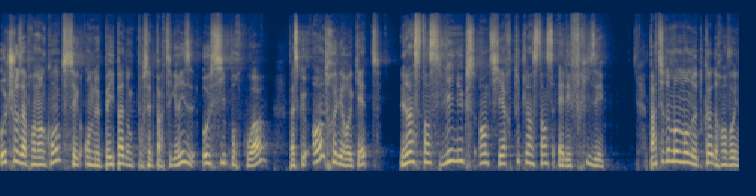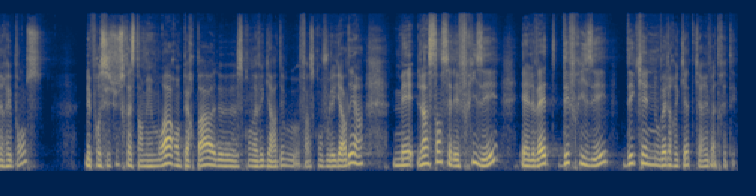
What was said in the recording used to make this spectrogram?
Autre chose à prendre en compte, c'est qu'on ne paye pas pour cette partie grise. Aussi pourquoi? Parce que entre les requêtes, l'instance Linux entière, toute l'instance, elle est frisée. À partir du moment où notre code renvoie une réponse, les processus restent en mémoire, on ne perd pas de ce qu'on avait gardé, enfin ce qu'on voulait garder, hein. mais l'instance elle est frisée et elle va être défrisée dès qu'il y a une nouvelle requête qui arrive à traiter.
